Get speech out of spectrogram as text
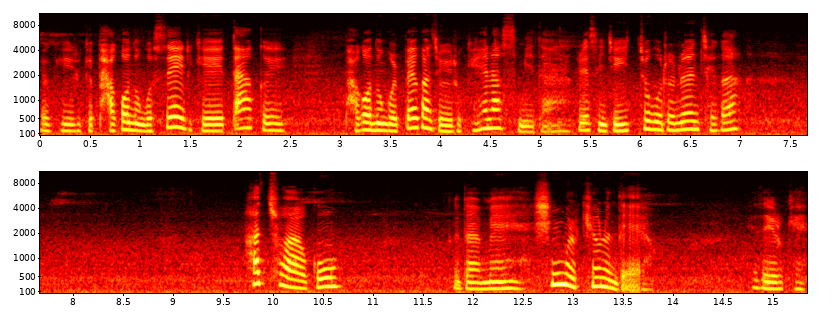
여기 이렇게 박아 놓은 거쎄 이렇게 딱그 박아 놓은 걸 빼가지고 이렇게 해놨습니다. 그래서 이제 이쪽으로는 제가 하초하고 그 다음에 식물 키우는 데예요. 그래서 이렇게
